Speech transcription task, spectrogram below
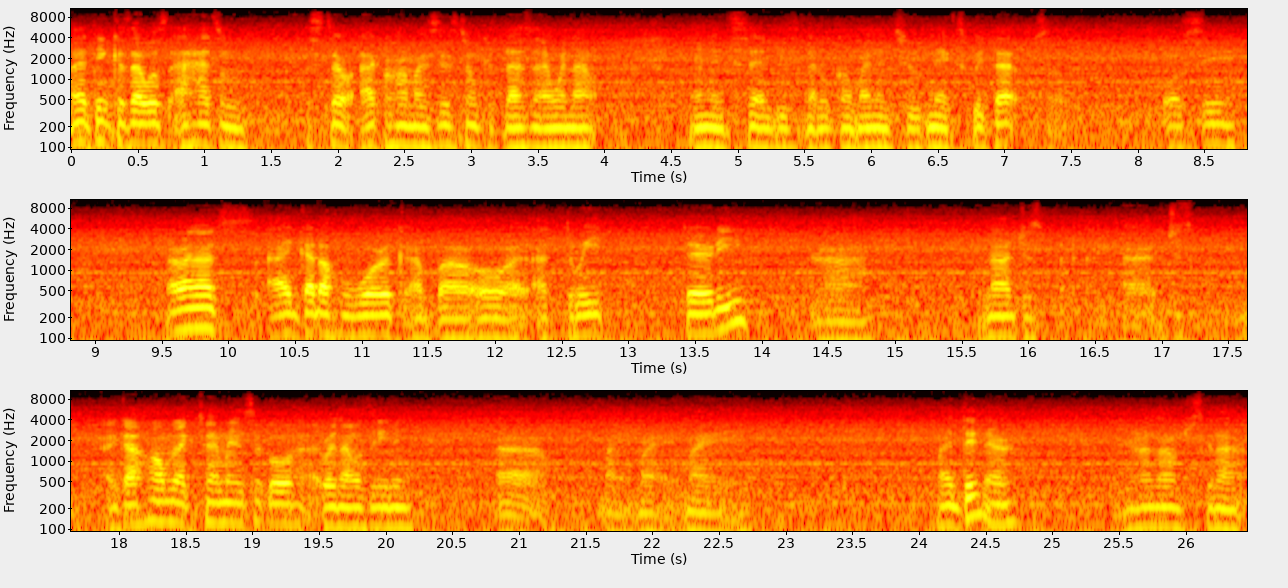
I think because I was I had some still alcohol in my system because last night I went out and it said this medical recommended to mix with that. So we'll see. Right now, I got off work about oh, at three 30 uh, no just uh, just I got home like 10 minutes ago right now I was eating uh, my my my my dinner. And now I'm just gonna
